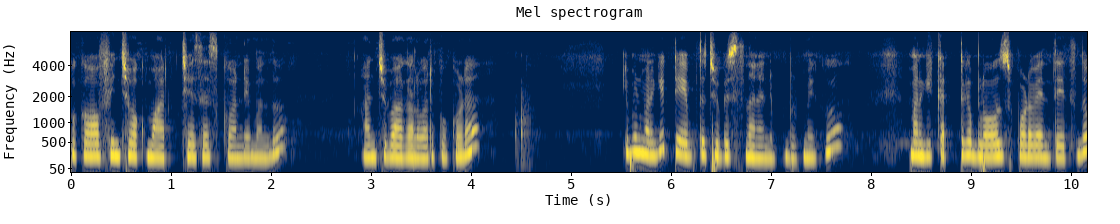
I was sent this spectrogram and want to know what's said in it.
ఒక హాఫ్ ఇంచ్ ఒక మార్క్ చేసేసుకోండి ముందు. అంచు భాగాల వరకు కూడా. ఇప్పుడు మనకి టేప్తో చూపిస్తున్నానండి ఇప్పుడు మీకు. మనకి కరెక్ట్గా బ్లౌజ్ పొడవు ఎంత అవుతుందో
